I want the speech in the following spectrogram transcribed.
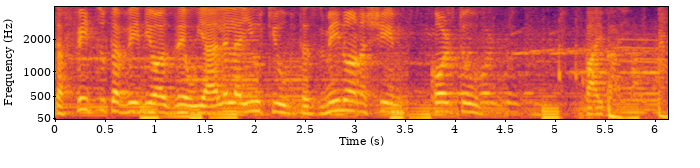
תפיצו את הוידאו הזה, הוא יעלה ליוטיוב, תזמינו אנשים, כל טוב, ביי ביי.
